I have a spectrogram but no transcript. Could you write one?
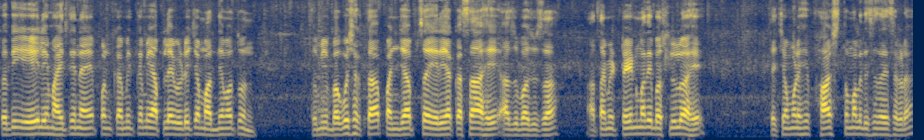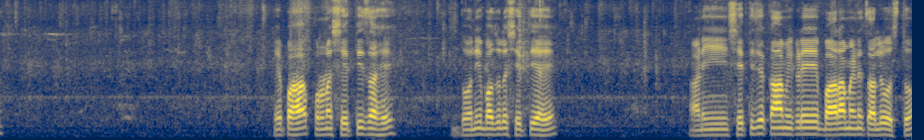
कधी येईल हे माहिती नाही पण कमीत कमी आपल्या व्हिडिओच्या माध्यमातून तुम्ही बघू शकता पंजाबचा एरिया कसा आहे आजूबाजूचा. आता मी ट्रेनमध्ये बसलेलो आहे. त्याच्यामुळे हे फास्ट तुम्हाला दिसत आहे सगळं. हे पहा पूर्ण शेतीच आहे. दोन्ही बाजूला शेती आहे. आणि शेतीचे काम इकडे बारा महिने चालू असतो.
